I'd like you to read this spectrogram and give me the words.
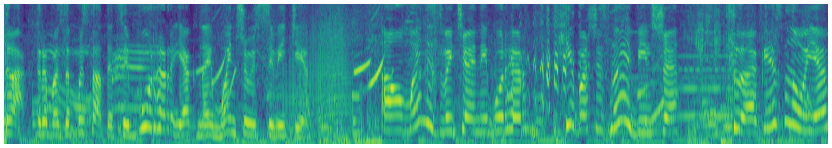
Так, треба записати цей бургер як найменший у світі. А у мене звичайний бургер. Хіба ж існує більше? Так, існує.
